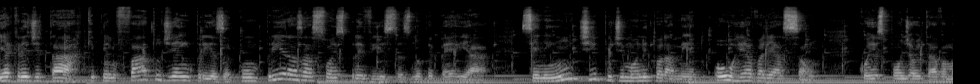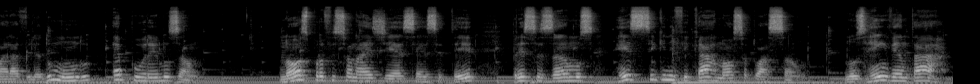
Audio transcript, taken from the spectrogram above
E acreditar que, pelo fato de a empresa cumprir as ações previstas no PPRA sem nenhum tipo de monitoramento ou reavaliação corresponde à oitava maravilha do mundo é pura ilusão. Nós, profissionais de SST, precisamos ressignificar nossa atuação, nos reinventar,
